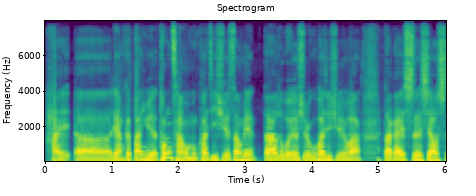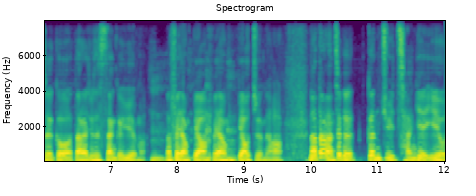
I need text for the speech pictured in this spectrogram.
还呃两个半月。通常我们会计学上面，大家如果有学过会计学的话，大概赊销赊购大概就是三个月嘛，嗯，那非常标 非常标准的哈、哦。那当然，这个根据产业也有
